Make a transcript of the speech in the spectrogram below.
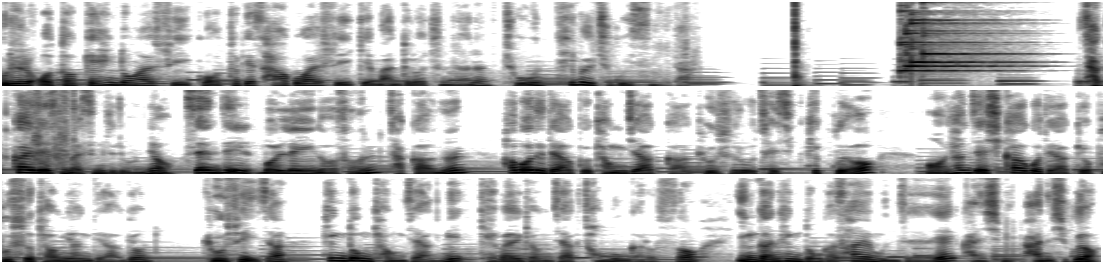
우리를 어떻게 행동할 수 있고 어떻게 사고할 수 있게 만들어 준다는 좋은 팁을 주고 있습니다. 작가에 대해서 말씀드리면요. 샌딜 멀레이 너선 작가는 하버드 대학교 경제학과 교수로 재직했고요. 어, 현재 시카고 대학교 부수 경영대학교 교수이자 행동 경제학 및 개발 경제학 전문가로서 인간 행동과 사회 문제에 관심이 많으시고요.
